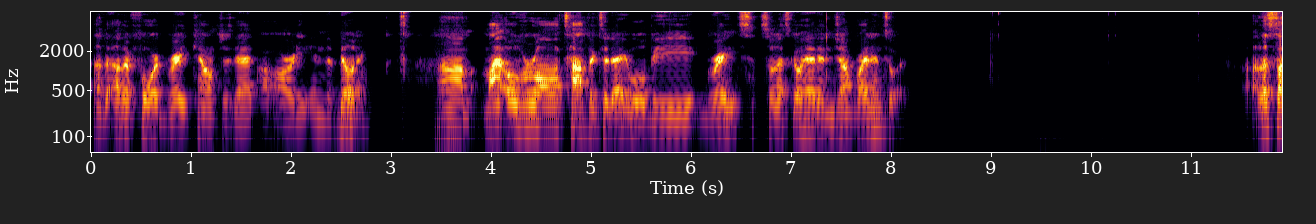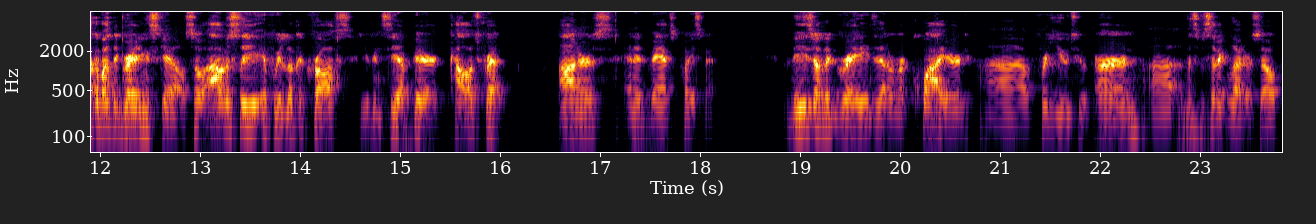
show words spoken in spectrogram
of the other four great counselors that are already in the building. Um, my overall topic today will be grades, so let's go ahead and jump right into it. Uh, let's talk about the grading scale. So obviously, if we look across, you can see up here, college prep, honors, and advanced placement. These are the grades that are required uh, for you to earn uh, the specific letter. So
